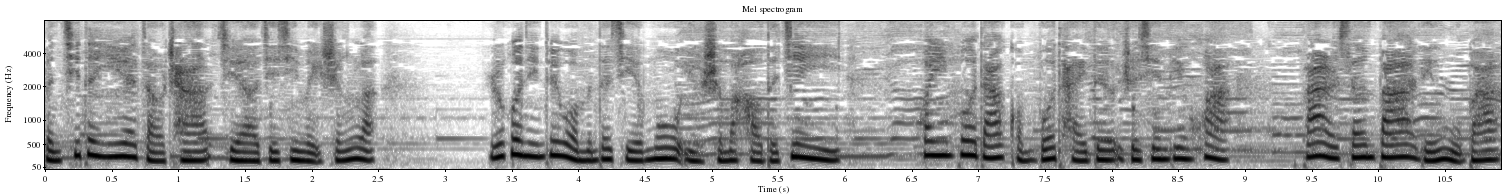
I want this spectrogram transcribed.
本期的音乐早茶就要接近尾声了。如果您对我们的节目有什么好的建议，欢迎拨打广播台的热线电话八二三八零五八，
